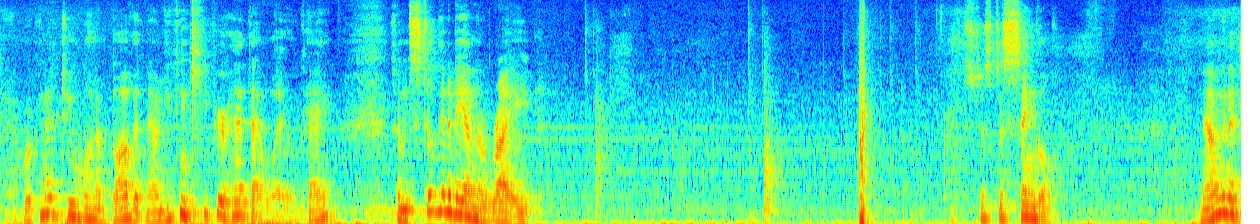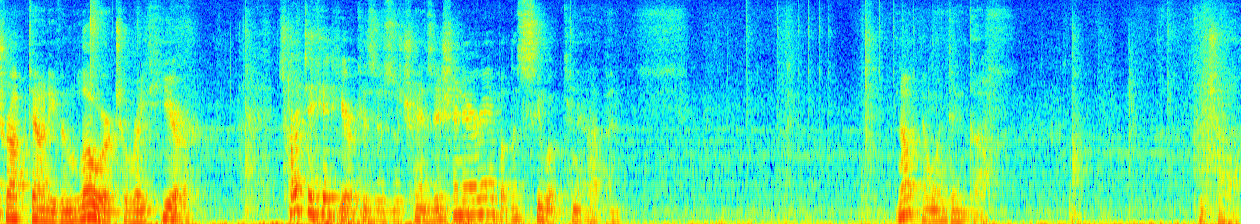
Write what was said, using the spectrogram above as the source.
Okay, we're gonna do one above it now. You can keep your head that way, okay? So I'm still gonna be on the right. It's just a single. Now I'm gonna drop down even lower to right here. It's hard to hit here because there's a transition area, but let's see what can happen. No, that one didn't go. Good job.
